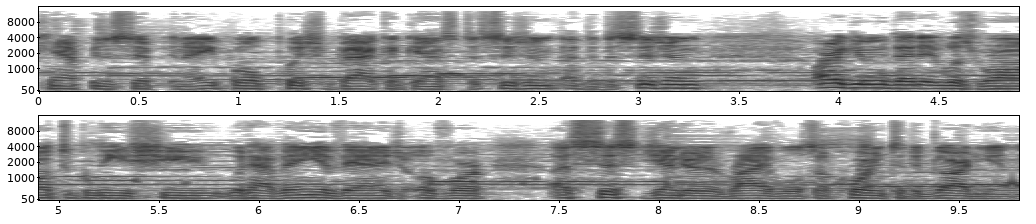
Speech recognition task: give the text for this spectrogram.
championship in April, pushed back against decision at the decision arguing that it was wrong to believe she would have any advantage over a cisgender rivals, according to The Guardian.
